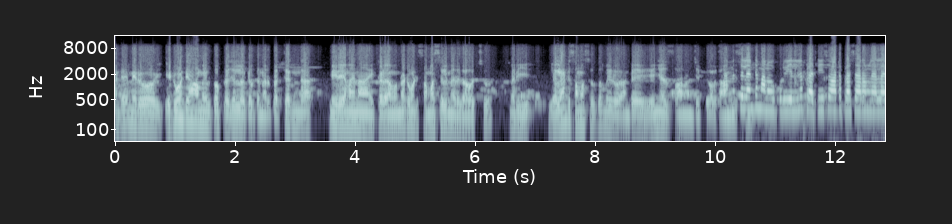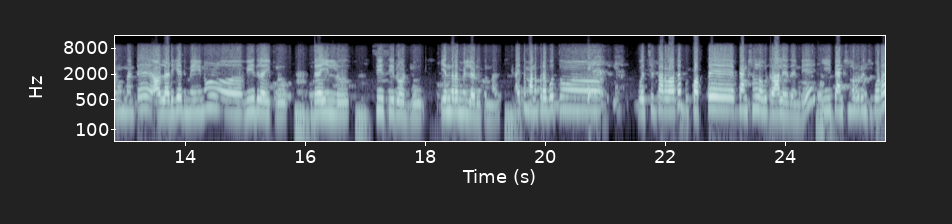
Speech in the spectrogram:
అంటే మీరు ఎటువంటి హామీలతో ప్రజల్లోకి వెళ్తున్నారు? ప్రత్యేకంగా మీరేమైనా ఇక్కడ ఉన్నటువంటి సమస్యల మీద కావచ్చు. మరి ఎలాంటి సమస్యలతో మీరు అంటే ఏం చేస్తానని చెప్పి వాళ్ళకి సమస్యలు అంటే మనం ఇప్పుడు వెళ్ళిన ప్రతి చోట ప్రచారంలో ఎలా ఉందంటే వాళ్ళు అడిగేది మెయిన్ వీధి లైట్లు ఉమ్, డ్రైన్లు సీసీ రోడ్లు ఇంద్రం మిల్లు అడుగుతున్నారు. అయితే మన ప్రభుత్వం వచ్చిన తర్వాత ఇప్పుడు కొత్త పెన్షన్లు ఒకటి రాలేదండి. ఈ పెన్షన్ల గురించి కూడా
